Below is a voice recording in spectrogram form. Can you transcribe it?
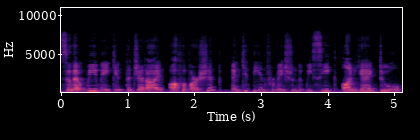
so that we may get the Jedi off of our ship and get the information that we seek on Yag'Dhul.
